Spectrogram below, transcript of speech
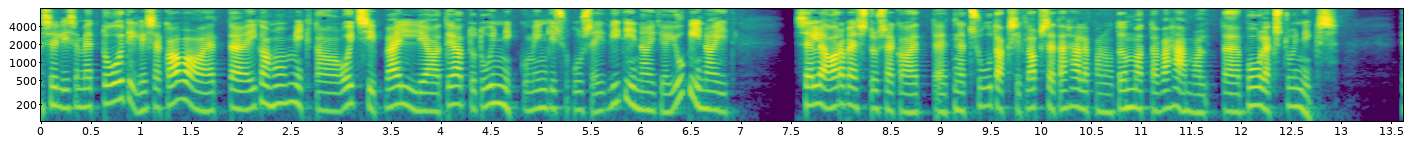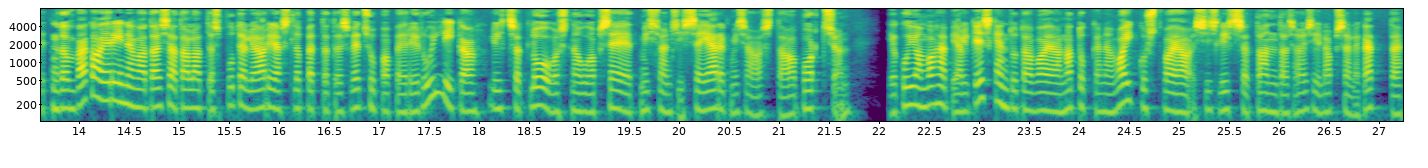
sellise metoodilise kava, et äh, iga hommik ta otsib välja teatud hunniku mingisuguseid vidinaid ja jubinaid selle arvestusega, et, et need suudaksid lapse tähelepanu tõmmata vähemalt äh, pooleks tunniks. et need on väga erinevad asjad, alates pudeliharjast lõpetades vetsupaberirulliga, lihtsalt loovust nõuab see, et mis on siis see järgmise aasta portsjon ja kui on vahepeal keskenduda vaja, natukene vaikust vaja, siis lihtsalt anda see asi lapsele kätte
